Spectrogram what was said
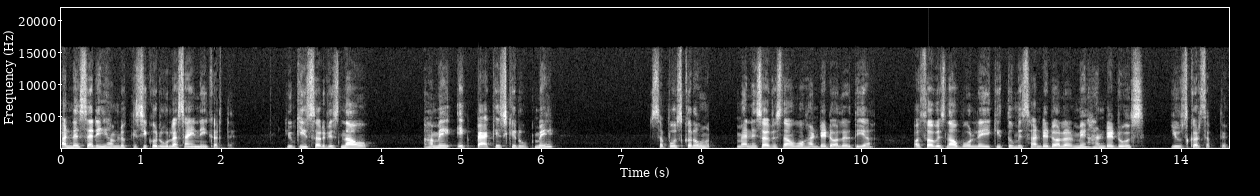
अननेसरी हम लोग किसी को रूल असाइन नहीं करते। क्योंकि सर्विस नाउ हमें एक पैकेज के रूप में सपोज़ करो, मैंने सर्विस नाउ वो हंड्रेड डॉलर दिया और सर्विस नाउ बोल रही है कि तुम इस हंड्रेड डॉलर में हंड्रेड रूल्स यूज़ कर सकते हो।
